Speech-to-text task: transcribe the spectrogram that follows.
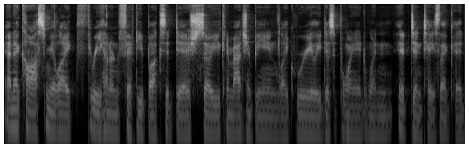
and it cost me like 350 bucks a dish so you can imagine being like really disappointed when it didn't taste that good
